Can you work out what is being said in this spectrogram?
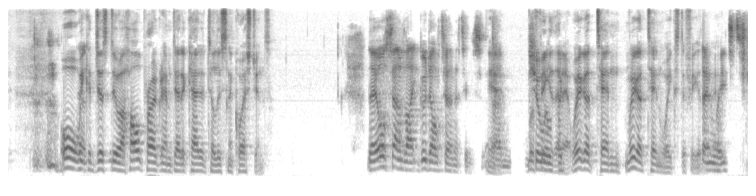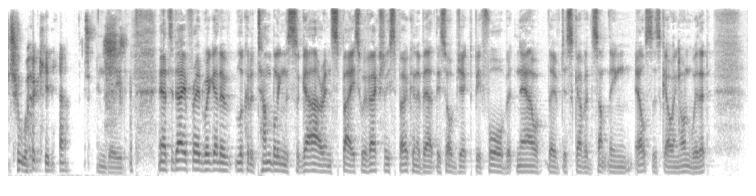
Or we could just do a whole program dedicated to listener questions. They all sound like good alternatives. Yeah, Um, we'll sure figure we'll that out. We've got ten. We've got ten weeks to figure 10 that out. weeks to work it out. Indeed. Now, today, Fred, we're going to look at a tumbling cigar in space. We've actually spoken about this object before, but now they've discovered something else is going on with it.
